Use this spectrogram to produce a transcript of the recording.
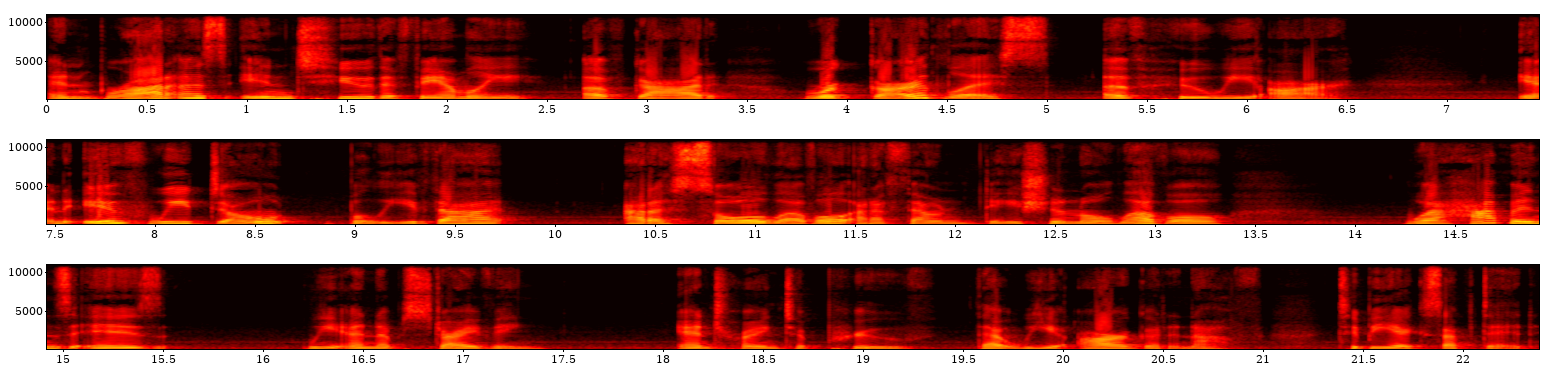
and brought us into the family of God regardless of who we are. And if we don't believe that at a soul level, at a foundational level, what happens is we end up striving and trying to prove that we are good enough to be accepted.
